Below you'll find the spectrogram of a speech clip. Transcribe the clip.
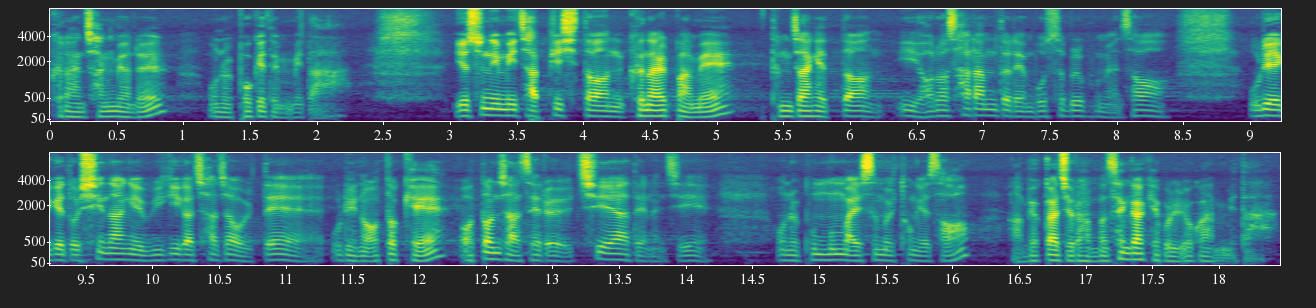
그러한 장면을 오늘 보게 됩니다. 예수님이 잡히시던 그날 밤에 등장했던 이 여러 사람들의 모습을 보면서 우리에게도 신앙의 위기가 찾아올 때 우리는 어떻게 어떤 자세를 취해야 되는지 오늘 본문 말씀을 통해서 몇 가지로 한번 생각해 보려고 합니다.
